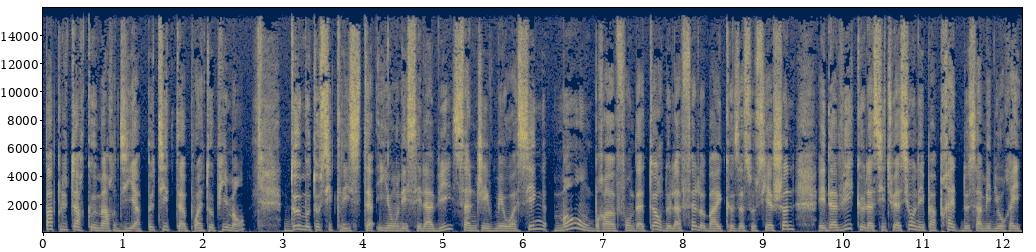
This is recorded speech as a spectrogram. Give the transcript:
Pas plus tard que mardi, à Petite Pointe-au-Piment, deux motocyclistes y ont laissé la vie. Sanjeev Mewasing, membre fondateur de la Fellow Bikers Association, est d'avis que la situation n'est pas prête de s'améliorer.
